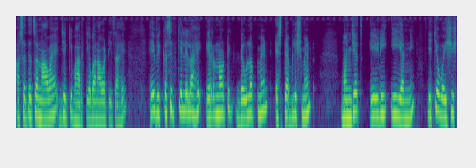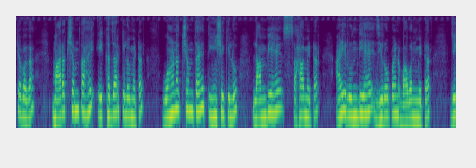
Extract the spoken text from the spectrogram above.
असं त्याचं नाव आहे जे की भारतीय बनावटीचं आहे. हे विकसित केलेलं आहे एरोनॉटिक डेव्हलपमेंट एस्टॅब्लिशमेंट म्हणजेच ए डी ई यांनी. याचे वैशिष्ट्य बघा मारक क्षमता आहे एक हजार किलोमीटर वहनक्षमता आहे तीनशे किलो लांबी आहे सहा मीटर आणि रुंदी आहे झिरो पॉईंट बावन्न मीटर. जे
